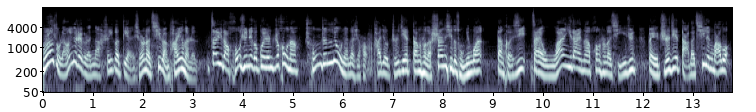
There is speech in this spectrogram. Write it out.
摩尔祖良玉这个人呢，是一个典型的欺软怕硬的人。在遇到侯洵这个贵人之后呢，崇祯六年的时候，他就直接当上了山西的总兵官。但可惜，在武安一带呢，碰上了起义军，被直接打得七零八落，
